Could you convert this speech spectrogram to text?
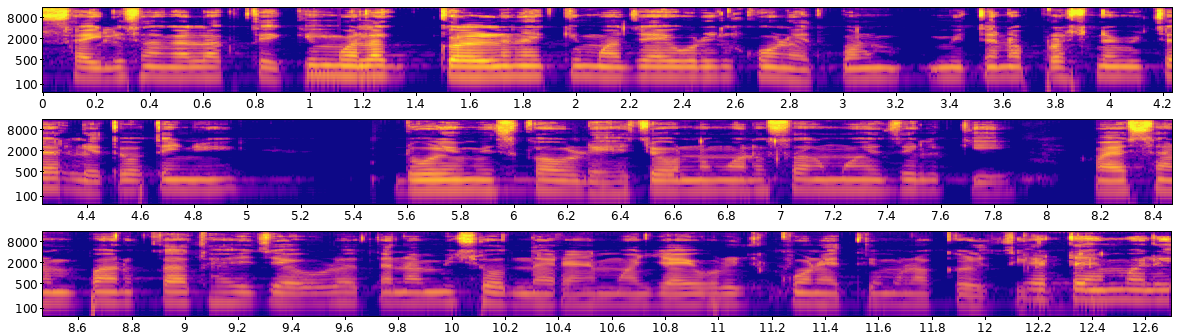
सायली सांगायला लागते की मला कळलं नाही की माझे आईवडील कोण आहेत पण मी त्यांना प्रश्न विचारले तेव्हा त्यांनी डोळे मिसकावले. ह्याच्यावरनं मला समजेल की माझ्या संपर्कात आहे जेवढं त्यांना मी शोधणार आहे आणि माझे आईवडील कोण आहेत ते मला कळते त्या टायमाला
